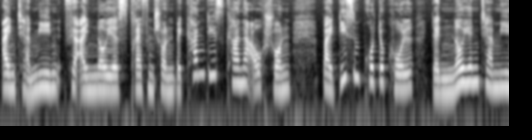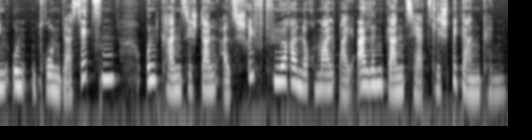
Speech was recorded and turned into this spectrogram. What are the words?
ein Termin für ein neues Treffen schon bekannt ist, kann er auch schon bei diesem Protokoll den neuen Termin unten drunter setzen und kann sich dann als Schriftführer nochmal bei allen ganz herzlich bedanken.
